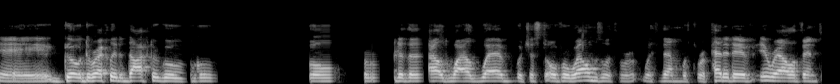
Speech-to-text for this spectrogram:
uh, go directly to Dr. Google, to the wild, wild web, which just overwhelms with, with them with repetitive, irrelevant,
